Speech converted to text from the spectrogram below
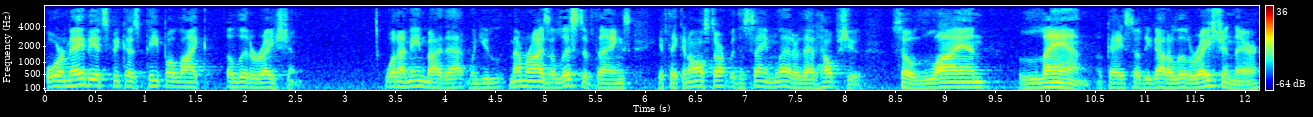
Or maybe it's because people like alliteration. What I mean by that, when you memorize a list of things, if they can all start with the same letter, that helps you. So lion, lamb. Okay, so you got alliteration there.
